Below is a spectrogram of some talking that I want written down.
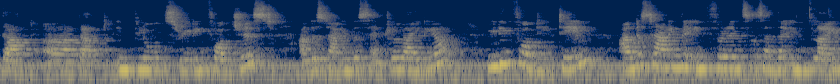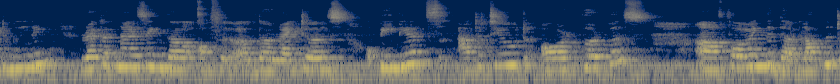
that, uh, that includes reading for gist, understanding the central idea, reading for detail, understanding the inferences and the implied meaning, recognizing the, of, uh, the writer's opinions, attitude or purpose, uh, following the development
